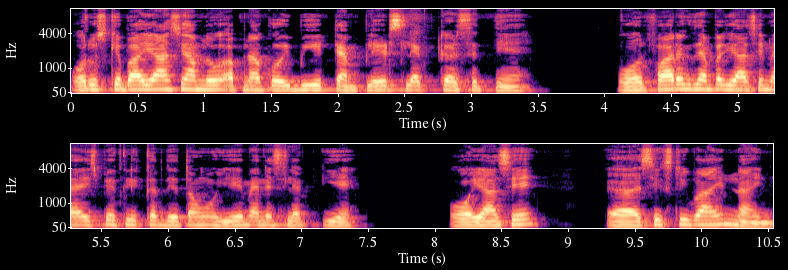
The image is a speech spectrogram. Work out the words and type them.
और उसके बाद यहाँ से हम लोग अपना कोई भी टेम्पलेट सेलेक्ट कर सकते हैं। और फॉर एग्ज़ाम्पल यहाँ से मैं इस पर क्लिक कर देता हूँ, ये मैंने सेलेक्ट किए और यहाँ से सिक्सटी बाई नाइन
